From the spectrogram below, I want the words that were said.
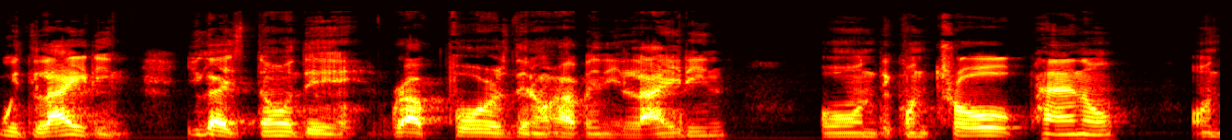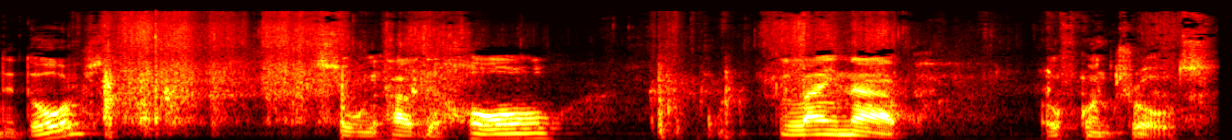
with lighting. You guys know the RAV4s, they don't have any lighting on the control panel on the doors. So we have the whole lineup of controls.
